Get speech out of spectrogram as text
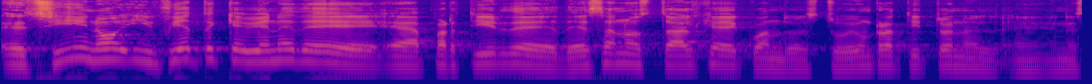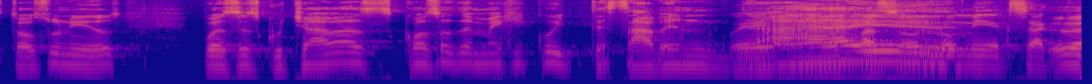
Eh, sí, ¿no? Y fíjate que viene de, a partir de, de esa nostalgia de cuando estuve un ratito en, el- en Estados Unidos, pues escuchabas cosas de México y te saben. Mí ay, me pasó lo, mi- exactamente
